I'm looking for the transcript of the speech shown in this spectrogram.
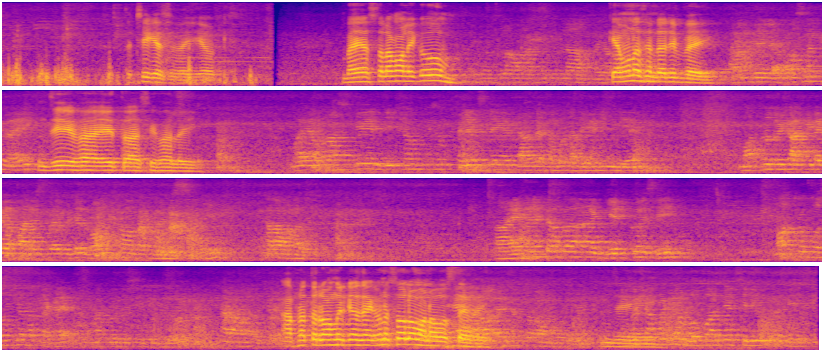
তো ঠিক আছে ভাই ওকে। ভাই আসসালামু আলাইকুম। কেমন আছেন রাজীব ভাই? ভাই। জি ভাই এই তো আছি ভালোই ভাই আমরা আজকে জিপসাম কিছু ফ্লেক্স লেগের কাজ দেখাবো তাদের কাটিং দিয়ে মাত্র স্কোয়ার রং সমাধান এখানে একটা আমরা গেট করেছি মাত্র পঁচিশ হাজার টাকায় আমরা করেছি সারা আপনার তো রঙের কাজ এখনও চলমান অবস্থায় ভাই। জি ওই সামনে একটা লোপার দিয়ে সিলিং করে দিয়েছি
